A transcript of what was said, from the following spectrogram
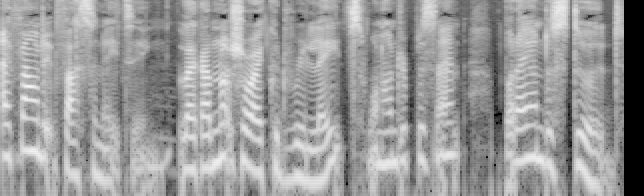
I found it fascinating. Like, I'm not sure I could relate 100%, but I understood.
